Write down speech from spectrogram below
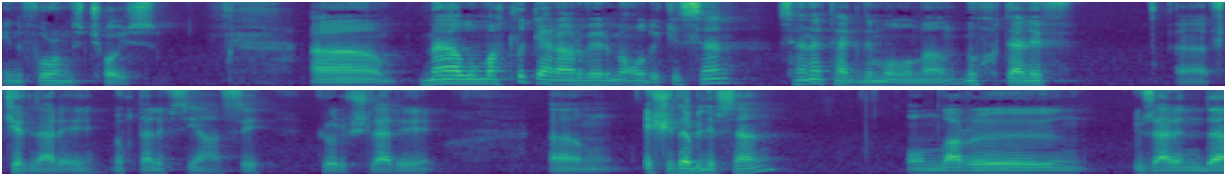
Informed choice. Məlumatlı qərar vermə odur ki, sən sənə təqdim olunan müxtəlif fikirləri, müxtəlif siyasi görüşləri eşidə bilirsən, onların üzərində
